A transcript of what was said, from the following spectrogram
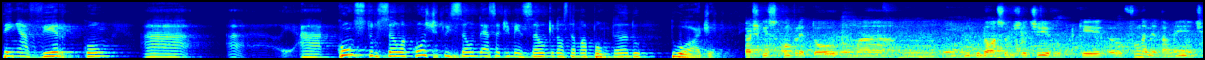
tem a ver com a, a, a construção, a constituição dessa dimensão que nós estamos apontando do ódio. Eu acho que isso completou uma, um, um, o nosso objetivo, porque fundamentalmente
